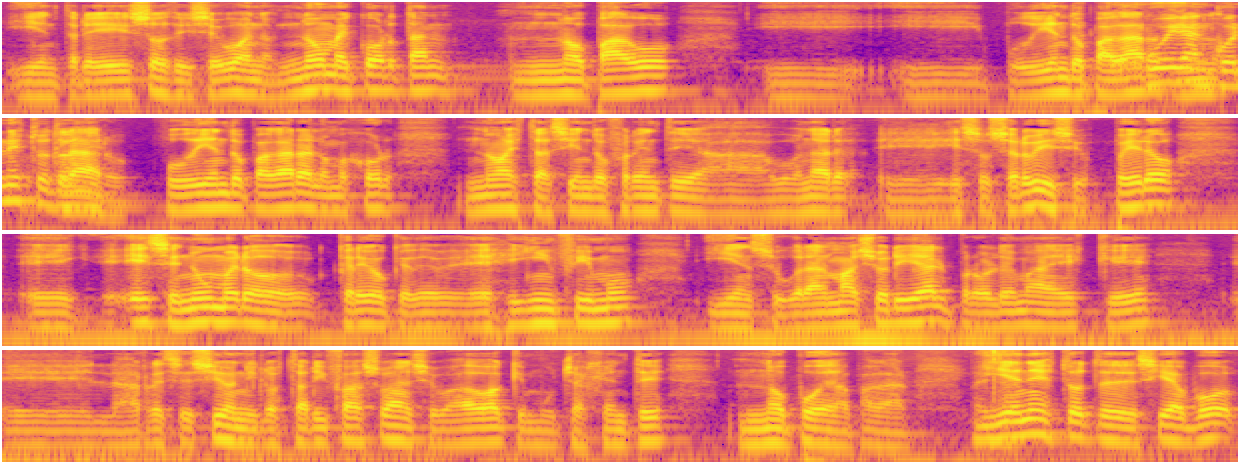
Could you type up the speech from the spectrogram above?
y entre esos dice, bueno, no me cortan, no pago y, pudiendo pagar... Juegan con esto Claro, pudiendo pagar a lo mejor no está haciendo frente a abonar eh, esos servicios, pero eh, ese número creo que debe, es ínfimo y en su gran mayoría el problema es que eh, la recesión y los tarifazos han llevado a que mucha gente no pueda pagar. Y en esto te decía, vos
